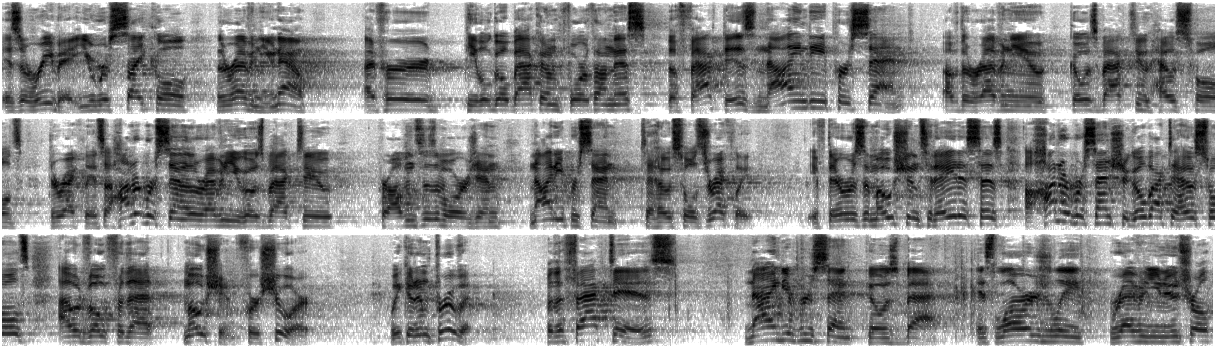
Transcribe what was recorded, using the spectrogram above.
is a rebate. You recycle the revenue. Now, I've heard people go back and forth on this. The fact is 90% of the revenue goes back to households directly. It's 100% of the revenue goes back to provinces of origin, 90% to households directly. If there was a motion today that says 100% should go back to households, I would vote for that motion for sure. We could improve it. But the fact is, 90% goes back. It's largely revenue neutral.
